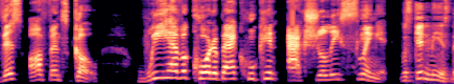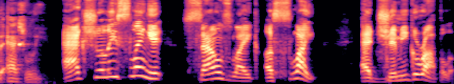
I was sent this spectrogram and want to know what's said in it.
this offense go? We have a quarterback who can actually sling it. What's getting me is the actually. Actually sling it sounds like a slight at Jimmy Garoppolo.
